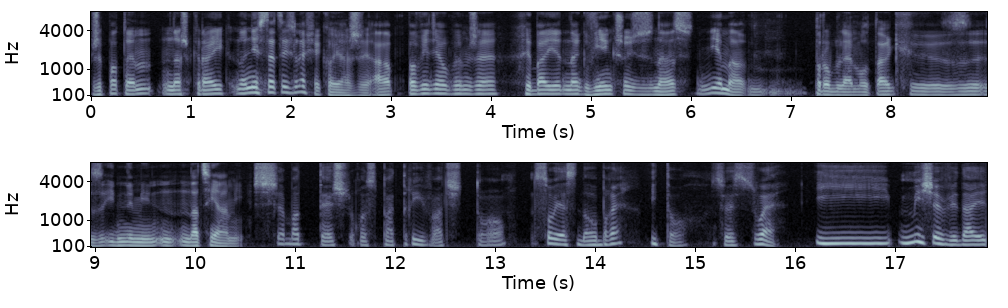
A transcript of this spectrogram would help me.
że potem nasz kraj, no niestety źle się kojarzy, a powiedziałbym, że chyba jednak większość z nas nie ma problemu, tak, z, z innymi nacjami. Trzeba też rozpatrywać to, co jest dobre i to, co jest złe. I mi się wydaje,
